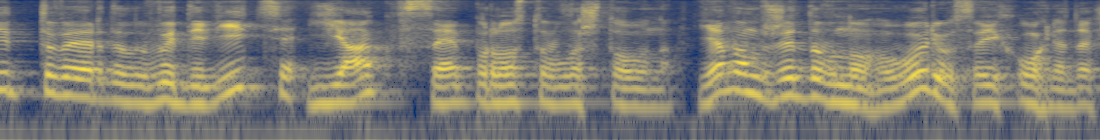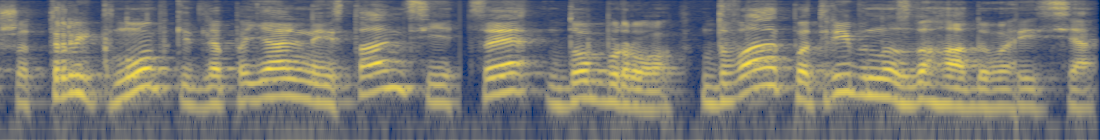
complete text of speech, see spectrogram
Підтвердили, ви дивіться, як все просто влаштовано. Я вам вже давно говорю у своїх оглядах, що три кнопки для паяльної станції це добро. Два потрібно здогадуватися,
